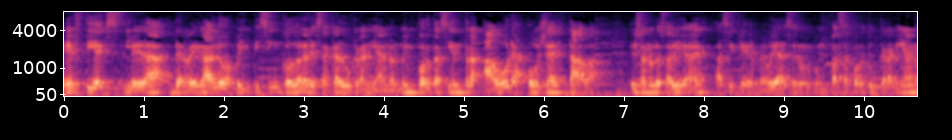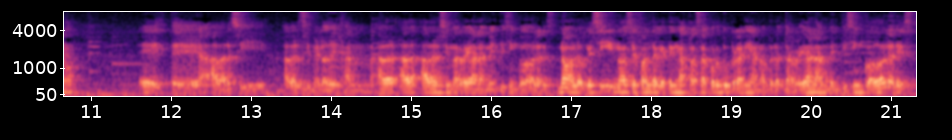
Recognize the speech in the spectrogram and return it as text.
FTX le da de regalo 25 dólares a cada ucraniano, no importa si entra ahora o ya estaba. Ella no lo sabía, ¿eh? así que me voy a hacer un, pasaporte ucraniano este, a, ver si, a ver si me lo dejan, a ver, si me regalan 25 dólares. No, lo que sí, no hace falta que tengas pasaporte ucraniano, pero te regalan 25 dólares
